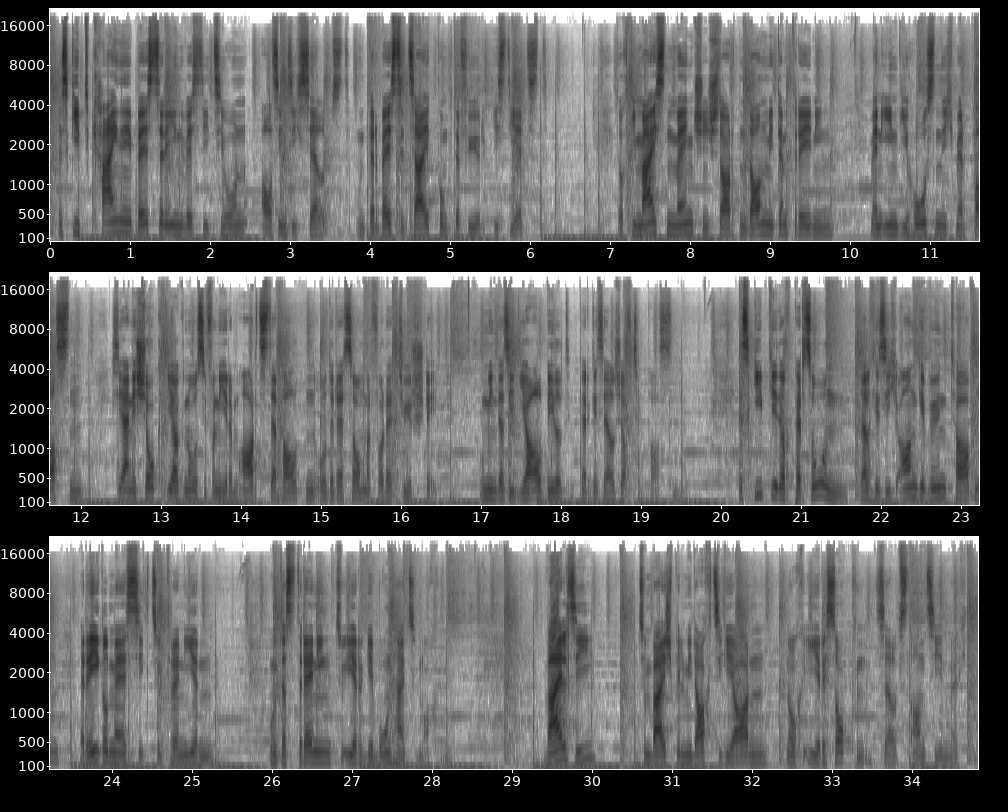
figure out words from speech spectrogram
Es gibt keine bessere Investition als in sich selbst und der beste Zeitpunkt dafür ist jetzt. Doch die meisten Menschen starten dann mit dem Training, wenn ihnen die Hosen nicht mehr passen, sie eine Schockdiagnose von ihrem Arzt erhalten oder der Sommer vor der Tür steht, um in das Idealbild der Gesellschaft zu passen. Es gibt jedoch Personen, welche sich angewöhnt haben, regelmäßig zu trainieren und das Training zu ihrer Gewohnheit zu machen. Weil sie, zum Beispiel mit 80 Jahren, noch ihre Socken selbst anziehen möchten.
